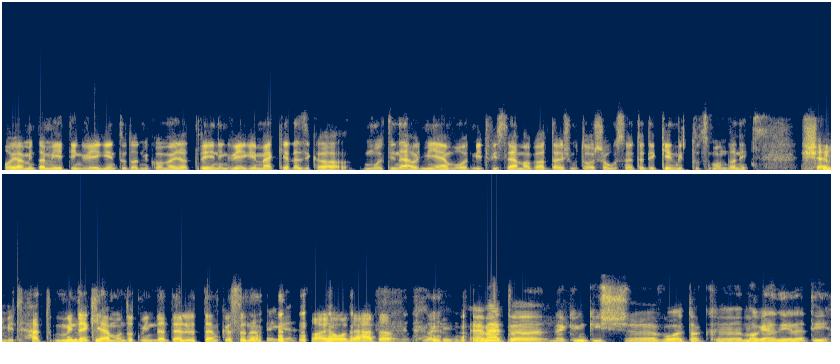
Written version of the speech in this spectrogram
olyan, mint a meeting végén, tudod, mikor megy a tréning végén, megkérdezik a multinál, hogy milyen volt, mit viszel magaddal, és utolsó 25-én mit tudsz mondani? Semmit. Hát mindenki elmondott mindent előttem, köszönöm. igen. na jó, de hát a, neki, Nem, hát nekünk is voltak magánéleti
